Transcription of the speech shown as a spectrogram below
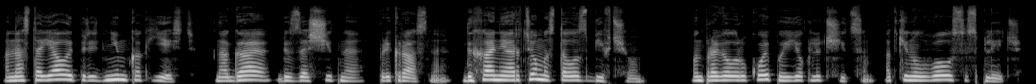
Она стояла перед ним как есть. Нагая, беззащитная, прекрасная. Дыхание Артема стало сбивчивым. Он провел рукой по ее ключицам, откинул волосы с плеч.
